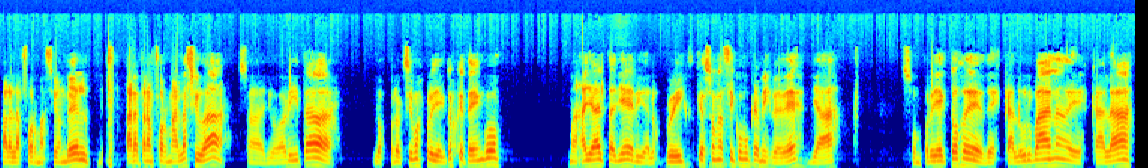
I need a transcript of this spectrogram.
para la formación del, para transformar la ciudad. O sea, yo ahorita, los próximos proyectos que tengo, más allá del taller y de los bricks, que son así como que mis bebés, ya son proyectos de, de escala urbana, de escala,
